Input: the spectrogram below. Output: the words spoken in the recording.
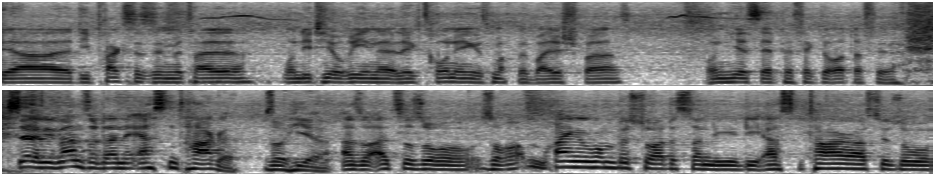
der, die Praxis in Metall und die Theorie in der Elektronik. Es macht mir beide Spaß. Und hier ist der perfekte Ort dafür. Stella, wie waren so deine ersten Tage so hier? Also als du so, so reingekommen bist, du hattest dann die, die ersten Tage, hast du so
